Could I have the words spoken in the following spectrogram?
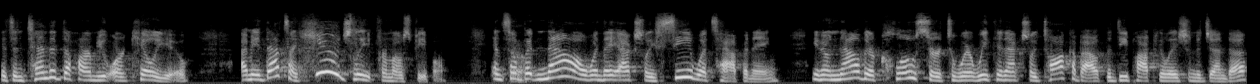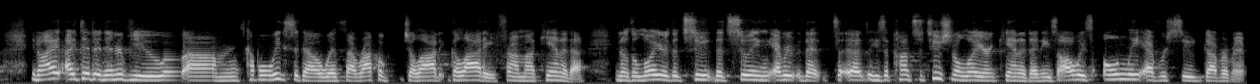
It's intended to harm you or kill you. I mean, that's a huge leap for most people. And so, but now when they actually see what's happening, you know, now they're closer to where we can actually talk about the depopulation agenda. You know, I, I did an interview um, a couple of weeks ago with uh, Rocco Galati, from uh, Canada. You know, the lawyer that's, su- that's suing every that uh, he's a constitutional lawyer in Canada, and he's always only ever sued government.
